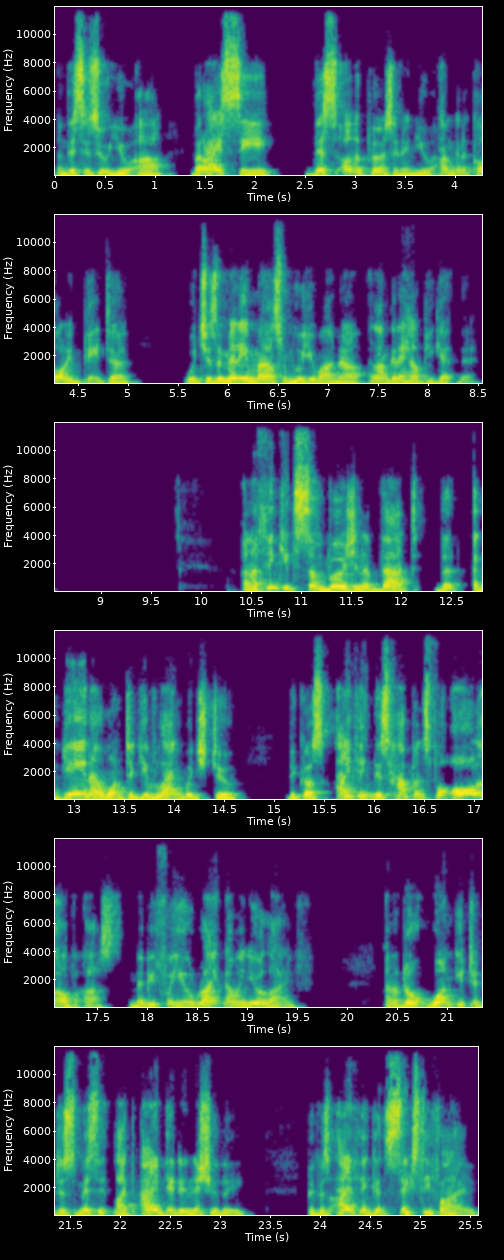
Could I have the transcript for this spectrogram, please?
and this is who you are. But I see this other person in you. I'm going to call him Peter, which is a million miles from who you are now. And I'm going to help you get there. And I think it's some version of that, that again, I want to give language to, because I think this happens for all of us, maybe for you right now in your life. And I don't want you to dismiss it like I did initially, because I think at 65,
